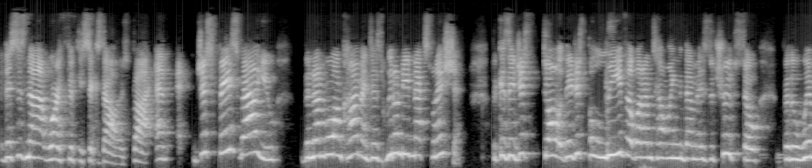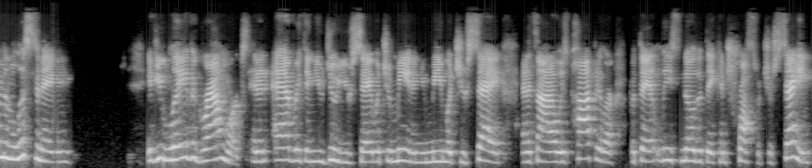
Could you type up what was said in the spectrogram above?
this is not worth $56. But, and just face value, the number one comment is we don't need an explanation because they just don't, they just believe that what I'm telling them is the truth. So for the women listening, if you lay the groundworks and in everything you do, you say what you mean and you mean what you say, and it's not always popular, but they at least know that they can trust what you're saying,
